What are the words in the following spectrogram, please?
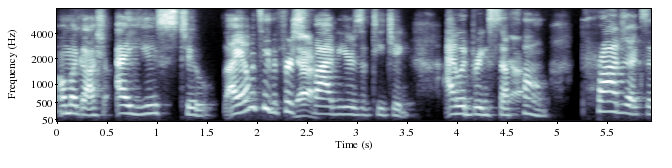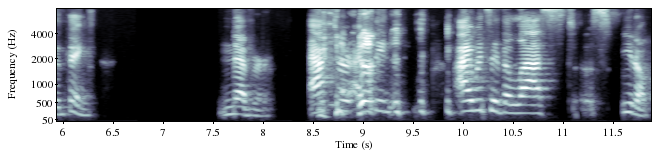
Oh my gosh, I used to. I would say the first yeah. five years of teaching, I would bring stuff yeah. home, projects and things. Never. After I think I would say the last, you know,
